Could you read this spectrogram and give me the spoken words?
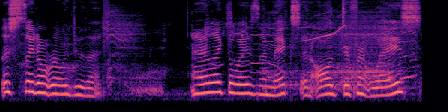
This, they don't really do that. Like the ways they mix in all different ways.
